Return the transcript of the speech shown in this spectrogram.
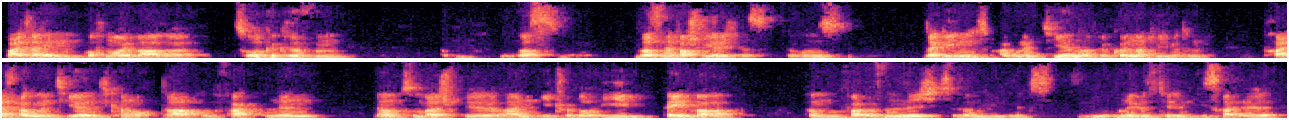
weiterhin auf Neuware zurückgegriffen, was, was einfach schwierig ist. Für uns dagegen zu argumentieren. Also wir können natürlich mit dem Preis argumentieren. Ich kann auch Daten und Fakten nennen. Wir haben zum Beispiel ein EEE-Paper ähm, veröffentlicht ähm, mit Universität in Israel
